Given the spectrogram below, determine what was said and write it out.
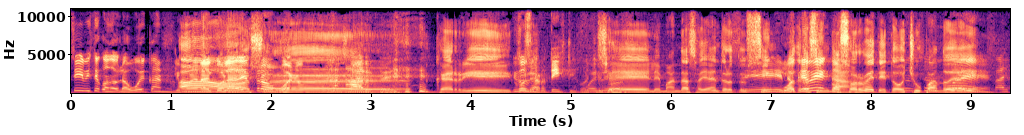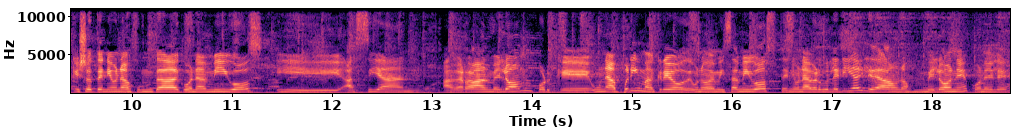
Sí, ¿viste cuando la huecan y le ponen Ah, alcohol adentro? sí. Bueno, arte. Qué rico. Eso es Le- artístico, chicos. Sí, le mandás ahí adentro Sí, cinco- lo cuatro o que cinco venga. sorbetes, todo chupando de fue. ahí. Sabes que yo tenía una juntada con amigos y hacían, agarraban melón porque una prima, creo, de uno de mis amigos tenía una verdulería y le daban unos melones, ponele,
